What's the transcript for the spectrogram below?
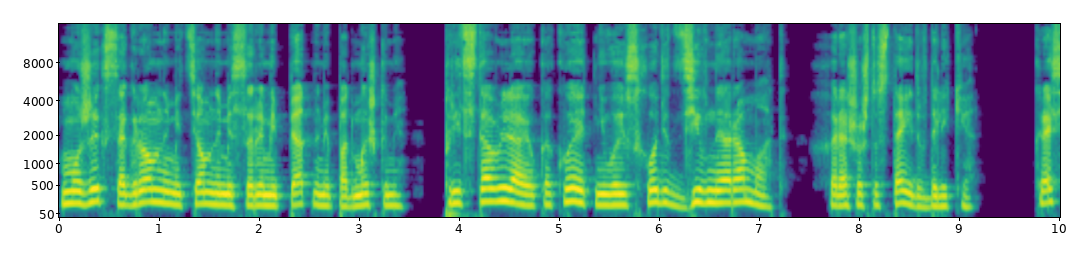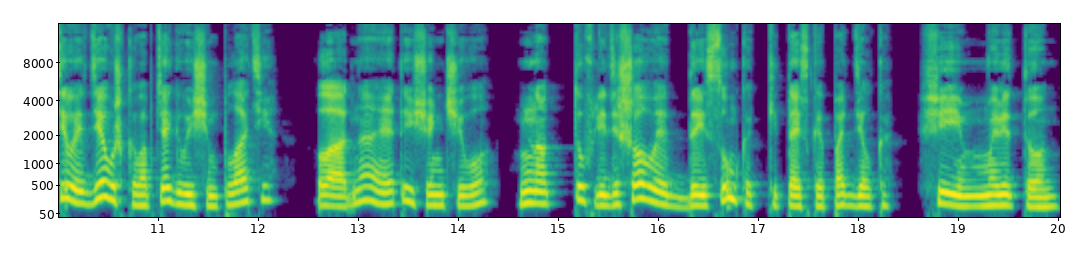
Мужик с огромными темными сырыми пятнами под мышками. Представляю, какой от него исходит дивный аромат. Хорошо, что стоит вдалеке. Красивая девушка в обтягивающем платье. Ладно, это еще ничего. Но туфли дешевые, да и сумка китайская подделка. Фи, мавитон.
